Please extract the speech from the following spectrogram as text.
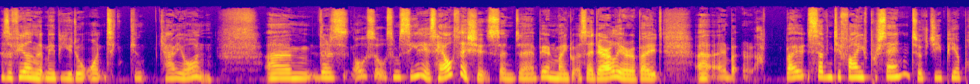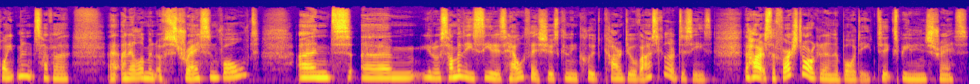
There's a feeling that maybe you don't want to can carry on. Um, there's also some serious health issues, and uh, bear in mind what I said earlier about uh, about about 75% of GP appointments have a, a an element of stress involved. And, um, you know, some of these serious health issues can include cardiovascular disease. The heart's the first organ in the body to experience stress.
